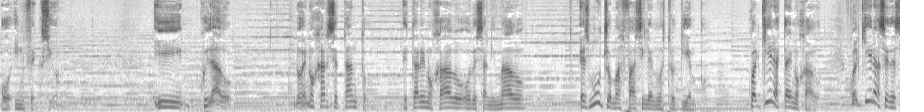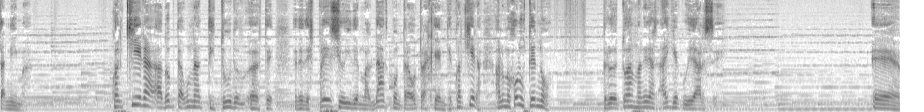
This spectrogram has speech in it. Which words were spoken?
o infección. Y cuidado, no enojarse tanto, estar enojado o desanimado es mucho más fácil en nuestro tiempo. Cualquiera está enojado, cualquiera se desanima, cualquiera adopta una actitud este, de desprecio y de maldad contra otra gente, cualquiera. A lo mejor usted no, pero de todas maneras hay que cuidarse eh,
